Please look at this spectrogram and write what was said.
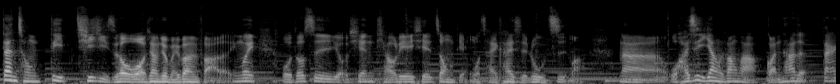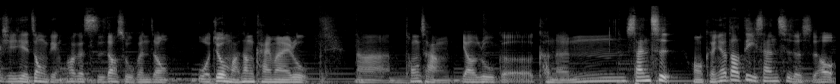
但从第七集之后我好像就没办法了，因为我都是有先条列一些重点，我才开始录制嘛。那我还是一样的方法，管他的，大概写写重点，花个十到十五分钟，我就马上开麦录。那通常要录个可能三次哦，可能要到第三次的时候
